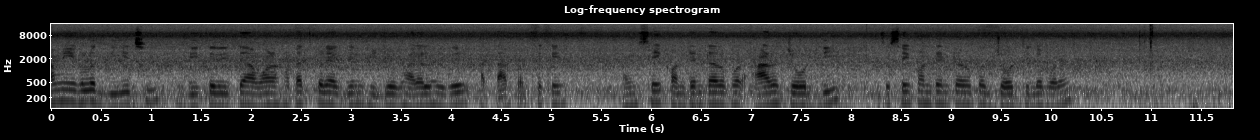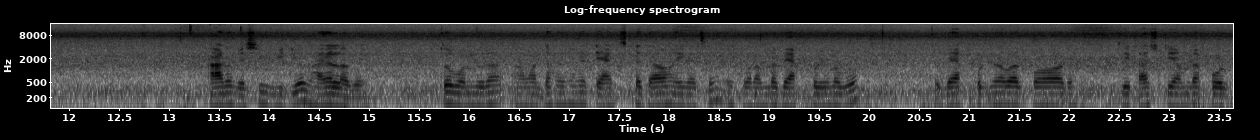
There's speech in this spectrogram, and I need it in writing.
আমি এগুলো দিয়েছি, দিতে দিতে আমার হঠাৎ করে একদিন ভিডিও ভাইরাল হয়ে যায় আর তারপর থেকে আমি সেই কন্টেন্টটার উপর আরও জোর দিই, তো সেই কন্টেন্টের উপর জোর দিলে পরে আরও বেশি ভিডিও ভাইরাল হবে। তো বন্ধুরা, আমার দেখো এখানে ট্যাক্সটা দেওয়া হয়ে গেছে, এরপর আমরা ব্যাক করে নেব। তো ব্যাক করে নেওয়ার পর যে কাজটি আমরা করব,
